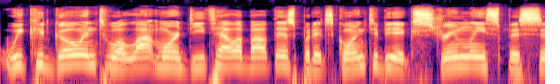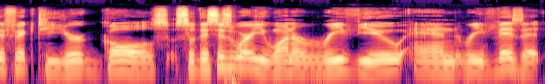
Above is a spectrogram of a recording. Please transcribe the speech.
We could go into a lot more detail about this, but it's going to be extremely specific to your goals. So, this is where you want to review and revisit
